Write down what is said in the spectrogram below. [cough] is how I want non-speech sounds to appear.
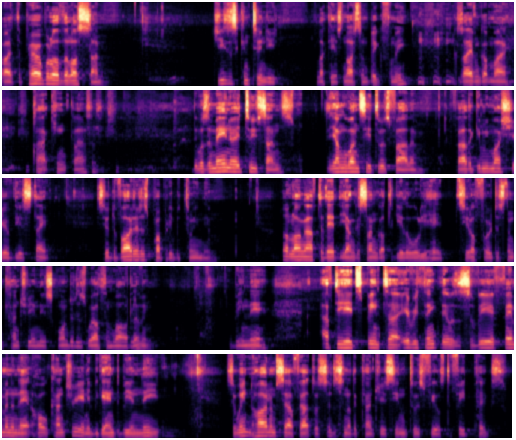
Right, the parable of the lost son. Jesus continued. Lucky it's nice and big for me [laughs] because I haven't got my Clark Kent glasses. There was a man who had two sons. The younger one said to his father, Father, give me my share of the estate. So he divided his property between them. Not long after that, the younger son got together all he had, set off for a distant country, and there squandered his wealth in wild living. I've been there. After he had spent uh, everything, there was a severe famine in that whole country, and he began to be in need. So he went and hired himself out to a citizen of the country sent him to his fields to feed pigs.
